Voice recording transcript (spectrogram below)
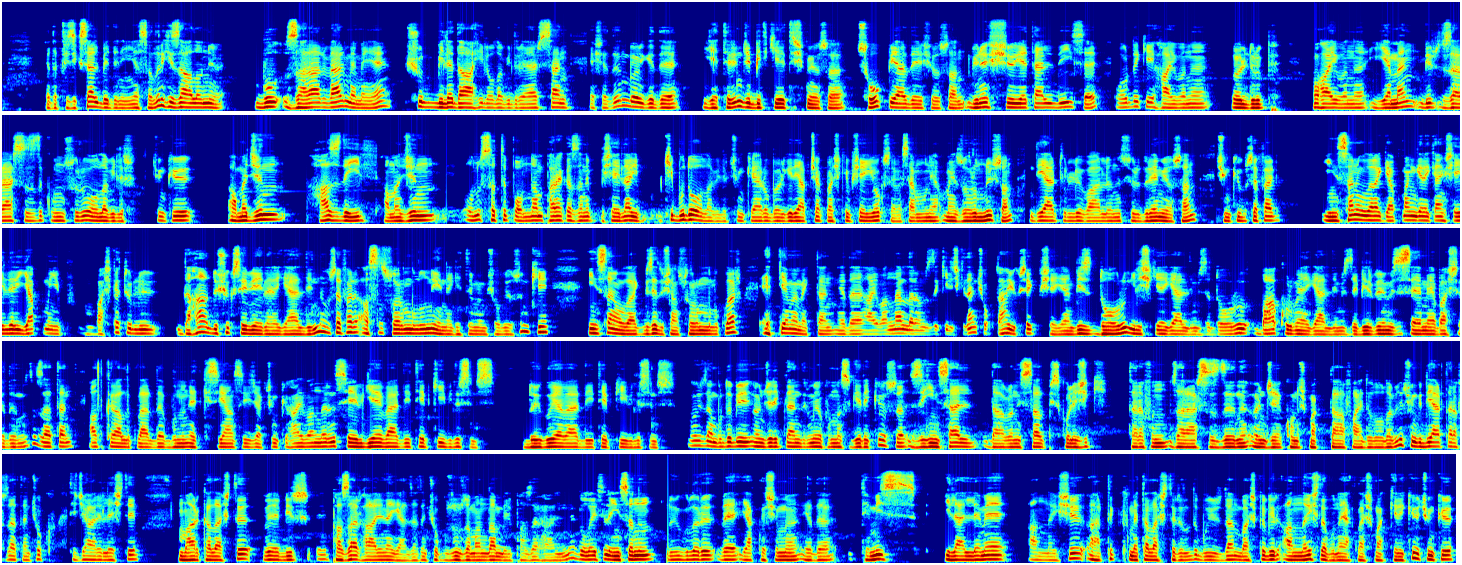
ya da fiziksel bedenin yasaları hizalanıyor. Bu zarar vermemeye şu bile dahil olabilir. Eğer sen yaşadığın bölgede yeterince bitki yetişmiyorsa, soğuk bir yerde yaşıyorsan, güneş ışığı yeterli değilse oradaki hayvanı öldürüp o hayvanı yemen bir zararsızlık unsuru olabilir. Çünkü amacın haz değil, amacın onu satıp ondan para kazanıp bir şeyler ki bu da olabilir. Çünkü eğer o bölgede yapacak başka bir şey yoksa ve sen bunu yapmaya zorunluysan diğer türlü varlığını sürdüremiyorsan çünkü bu sefer insan olarak yapman gereken şeyleri yapmayıp başka türlü daha düşük seviyelere geldiğinde bu sefer asıl sorumluluğunu yerine getirmemiş oluyorsun ki insan olarak bize düşen sorumluluklar et yememekten ya da hayvanlarla aramızdaki ilişkiden çok daha yüksek bir şey. Yani biz doğru ilişkiye geldiğimizde, doğru bağ kurmaya geldiğimizde, birbirimizi sevmeye başladığımızda zaten alt krallıklarda bunun etkisi yansıyacak. Çünkü hayvanların sevgiye verdiği tepkiyi bilirsiniz. Duyguya verdiği tepkiyi bilirsiniz. O yüzden burada bir önceliklendirme yapılması gerekiyorsa zihinsel, davranışsal, psikolojik tarafın zararsızlığını önce konuşmak daha faydalı olabilir. Çünkü diğer taraf zaten çok ticarileşti, markalaştı ve bir e, pazar haline geldi. Zaten çok uzun zamandan beri pazar halinde. Dolayısıyla insanın duyguları ve yaklaşımı ya da temiz ilerleme anlayışı artık metalaştırıldı. Bu yüzden başka bir anlayışla buna yaklaşmak gerekiyor. Çünkü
